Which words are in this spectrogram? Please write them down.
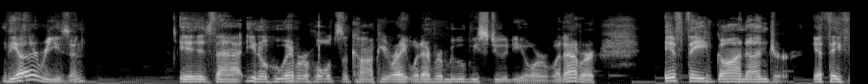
the other reason is that you know whoever holds the copyright, whatever movie studio or whatever, if they've gone under, if they've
